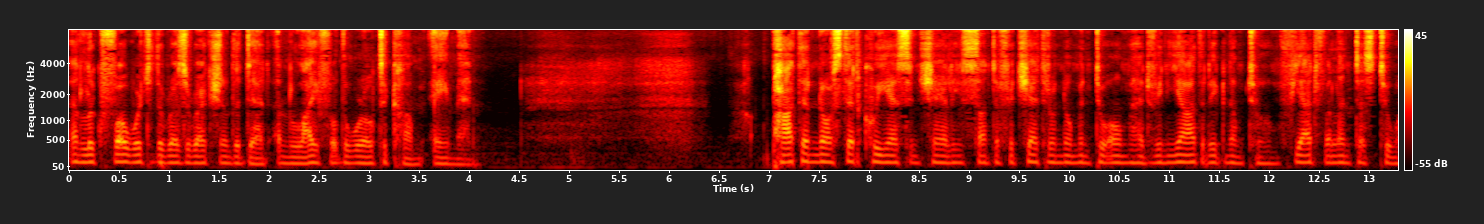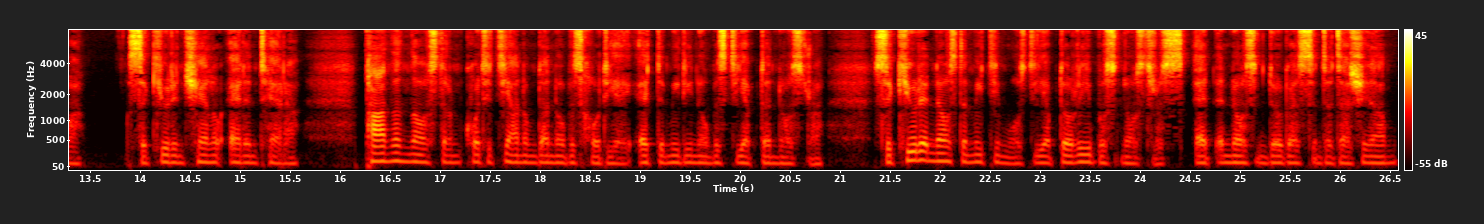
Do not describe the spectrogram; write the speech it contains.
and look forward to the resurrection of the dead and life of the world to come. Amen. Pater noster qui es in celi, sanctificetur nomen tuum, et veniat regnum tuum, fiat voluntas tua, secur in cielo et in terra, Panem nostrum quotidianum da nobis hodie, et dimiti nobis diepta nostra. Secure nos dimitimus dieptoribus nostris, et in nos indugas in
